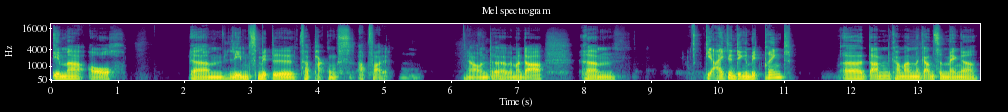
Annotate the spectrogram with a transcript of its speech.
immer auch ähm, Lebensmittelverpackungsabfall. Mhm. Ja, und äh, wenn man da ähm, die eigenen Dinge mitbringt, äh, dann kann man eine ganze Menge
